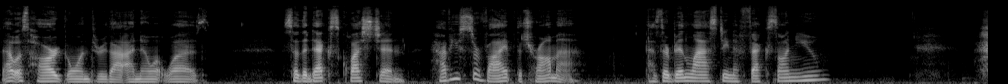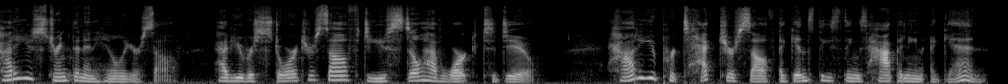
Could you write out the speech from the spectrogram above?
That was hard going through that. I know it was. So, the next question Have you survived the trauma? Has there been lasting effects on you? How do you strengthen and heal yourself? Have you restored yourself? Do you still have work to do? How do you protect yourself against these things happening again?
